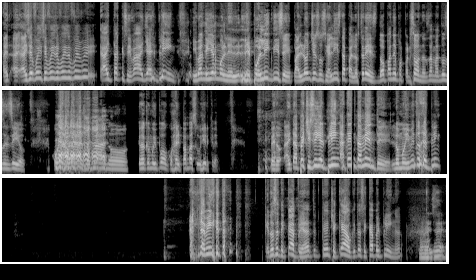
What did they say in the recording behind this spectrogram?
Ahí, ahí- se fue, se fue, se fue, se fue, se fue. Ahí está que se va, ya el blin. Iván Guillermo Le, Lepolic dice, palonche socialista para los tres, dos panes por persona, sea, mandó un sencillo. Un abrazo, hermano. Creo que muy poco, el pan va a subir, creo. Pero ahí está, Pechi, sigue el plin atentamente. Los movimientos del plin. Ahí también está. Que no se te escape, ¿ah? Ten chequeado que te se escape el plin, ¿ah? Bueno, ese-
